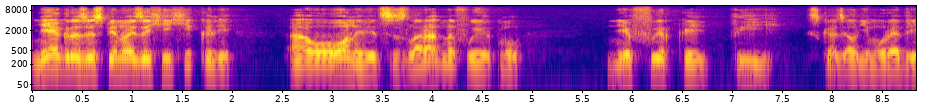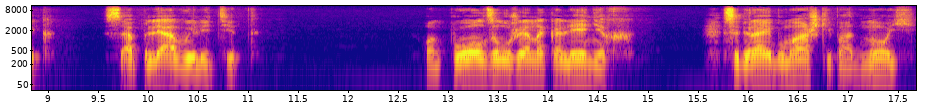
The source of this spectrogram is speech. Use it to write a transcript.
Негры за спиной захихикали, а ооновец злорадно фыркнул. «Не фыркай ты», — сказал ему Редрик, — «сопля вылетит». Он ползал уже на коленях, собирая бумажки по одной,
